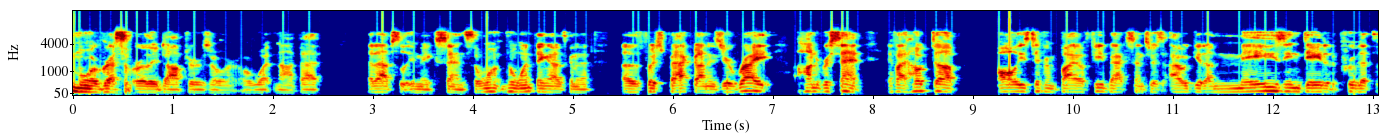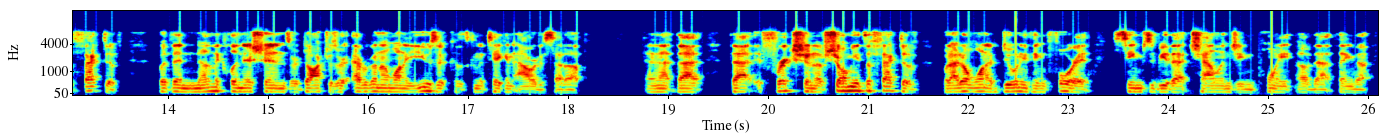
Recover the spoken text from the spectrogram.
more aggressive early adopters or or whatnot. That that absolutely makes sense. The one the one thing I was gonna push back on is you're right, 100%. If I hooked up all these different biofeedback sensors, I would get amazing data to prove that's effective. But then none of the clinicians or doctors are ever going to want to use it because it's going to take an hour to set up. And that that that friction of show me it's effective, but I don't want to do anything for it seems to be that challenging point of that thing. That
